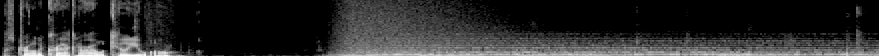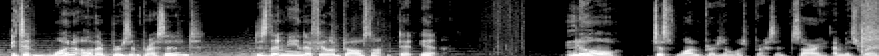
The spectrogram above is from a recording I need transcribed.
Withdraw the kraken or I will kill you all. Is it one other person present? Does that mean that Philip Dahl's not dead yet? No, just one person was present. Sorry, I misread.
